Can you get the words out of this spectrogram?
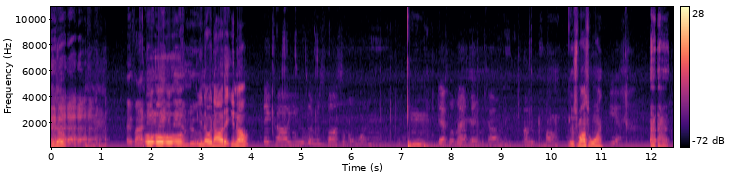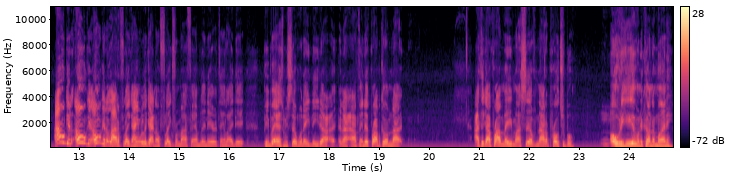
you know, if I did, or, or, or, or you know, and all that. You know, They call you the responsible one. do. Mm. That's what my family called me. I'm the responsible. The responsible one. Yeah. I don't get, I don't get, I don't get a lot of flake. I ain't really got no flake from my family and everything like that. People ask me stuff when they need it, I, and I, I think that's probably because I'm not. I think I probably made myself not approachable over the years when it come to money.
